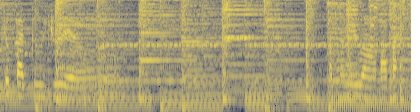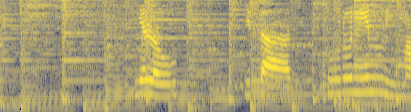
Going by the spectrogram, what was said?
itu 47 ya. 46 juga gak apa-apa? Yellow kita turunin 59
